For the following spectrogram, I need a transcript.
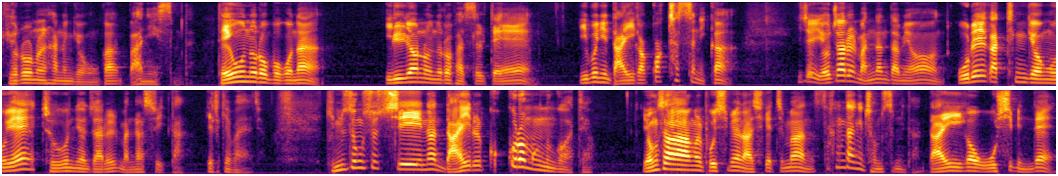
결혼을 하는 경우가 많이 있습니다. 대운으로 보거나 1년운으로 봤을 때 이분이 나이가 꽉 찼으니까 이제 여자를 만난다면 올해 같은 경우에 좋은 여자를 만날 수 있다. 이렇게 봐야죠. 김승수 씨는 나이를 거꾸로 먹는 것 같아요. 영상을 보시면 아시겠지만 상당히 젊습니다. 나이가 50인데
